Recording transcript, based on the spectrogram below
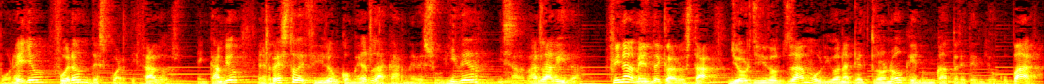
Por ello, fueron descuartizados. En cambio, el resto decidieron comer la carne de su líder y salvar la vida. Finalmente, claro está, Georgi Dodza murió en aquel trono que nunca pretendió ocupar.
